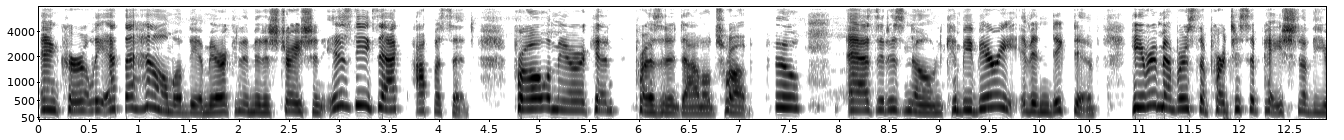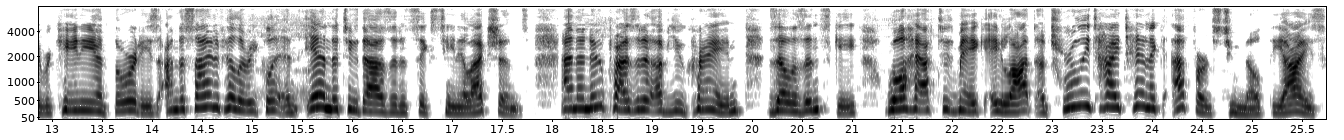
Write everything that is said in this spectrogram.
and currently at the helm of the American administration is the exact opposite pro American President Donald Trump who, as it is known, can be very vindictive. He remembers the participation of the Ukrainian authorities on the side of Hillary Clinton in the 2016 elections. And the new president of Ukraine, Zelensky, will have to make a lot of truly titanic efforts to melt the ice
